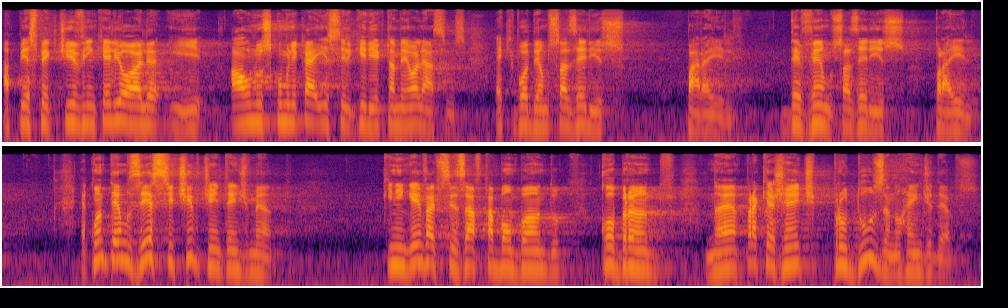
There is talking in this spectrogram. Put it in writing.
a perspectiva em que ele olha e ao nos comunicar isso, ele queria que também olhássemos, é que podemos fazer isso para ele. Devemos fazer isso para ele. É quando temos esse tipo de entendimento, que ninguém vai precisar ficar bombando, cobrando, né, para que a gente produza no reino de Deus.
